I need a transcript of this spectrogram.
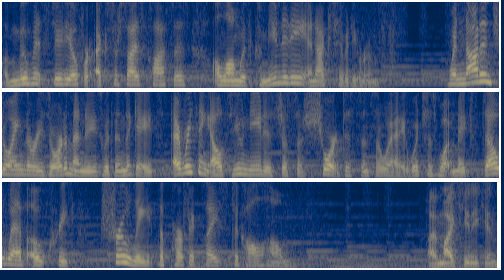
a movement studio for exercise classes, along with community and activity rooms. When not enjoying the resort amenities within the gates, everything else you need is just a short distance away, which is what makes Del Webb Oak Creek truly the perfect place to call home. I'm Mike Hunikin,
